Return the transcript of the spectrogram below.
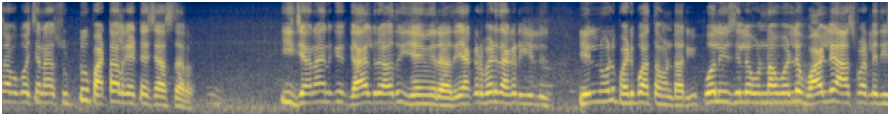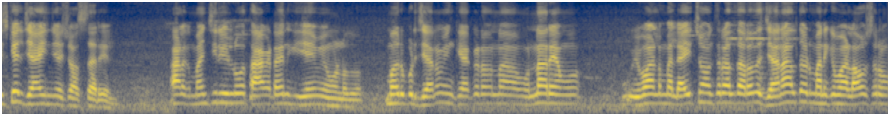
సభకు వచ్చినా చుట్టూ పట్టాలు కట్టేసేస్తారు. ఈ జనానికి గాలి రాదు ఏమీ రాదు. ఎక్కడ పెడితే అక్కడ వీళ్ళు వెళ్ళిన వాళ్ళు పడిపోతూ ఉంటారు. ఈ పోలీసులు ఉన్న వాళ్ళు వాళ్ళే హాస్పిటల్కి తీసుకెళ్ళి జాయిన్ చేసి వస్తారు వీళ్ళు. వాళ్ళకి మంచినీళ్ళు తాగడానికి ఏమీ ఉండదు. మరి ఇప్పుడు జనం ఇంకెక్కడ ఉన్నా ఉన్నారేమో. ఇవాళ మళ్ళీ ఐదు సంవత్సరాల తర్వాత జనాలతో మనకి వాళ్ళ అవసరం.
